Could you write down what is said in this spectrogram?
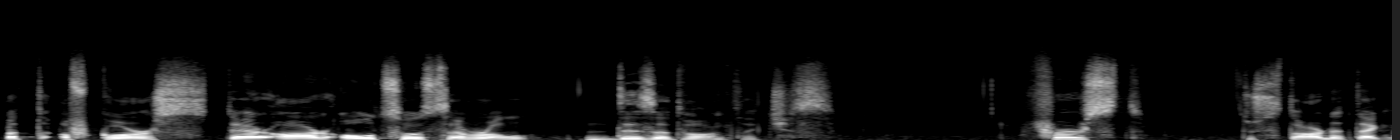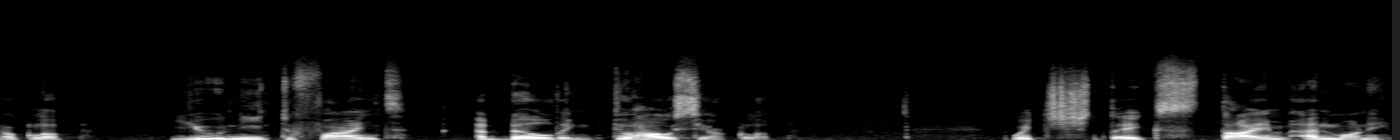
But of course, there are also several disadvantages. First, to start a techno club, you need to find a building to house your club, which takes time and money.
